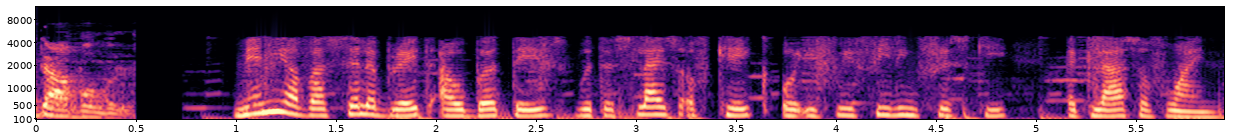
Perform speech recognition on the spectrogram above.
doublers. Many of us celebrate our birthdays with a slice of cake or if we're feeling frisky, a glass of wine.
